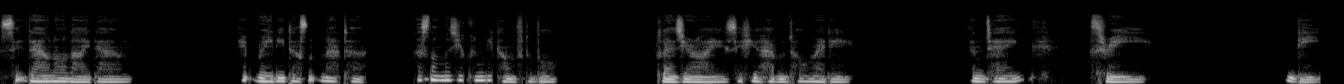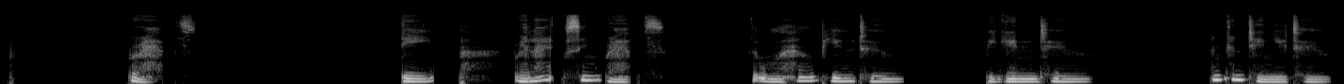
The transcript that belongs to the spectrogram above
Sit down or lie down. It really doesn't matter, as long as you can be comfortable. Close your eyes if you haven't already, and take three deep breaths deep, relaxing breaths that will help you to begin to and continue to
